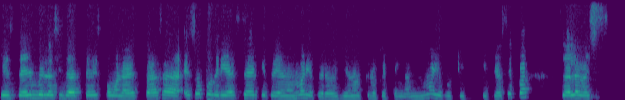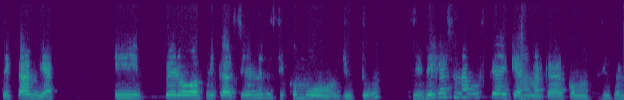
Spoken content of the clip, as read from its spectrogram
que esté en velocidad 3 como la vez pasada, eso podría ser que tenga memoria, pero yo no creo que tenga memoria, porque que yo sepa, todas las veces se cambia. Y, pero aplicaciones así como YouTube, si dejas una búsqueda y queda marcada como si fuera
